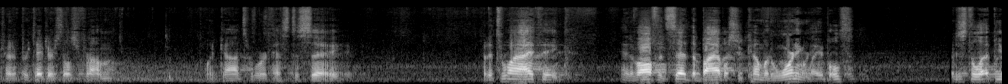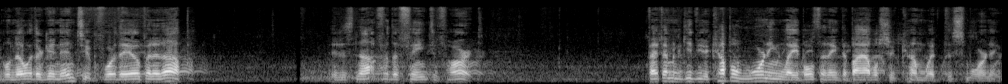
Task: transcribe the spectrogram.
try to protect ourselves from what God's Word has to say. But it's why I think, and have often said, the Bible should come with warning labels, just to let people know what they're getting into before they open it up. It is not for the faint of heart. In fact, I'm going to give you a couple warning labels I think the Bible should come with this morning.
